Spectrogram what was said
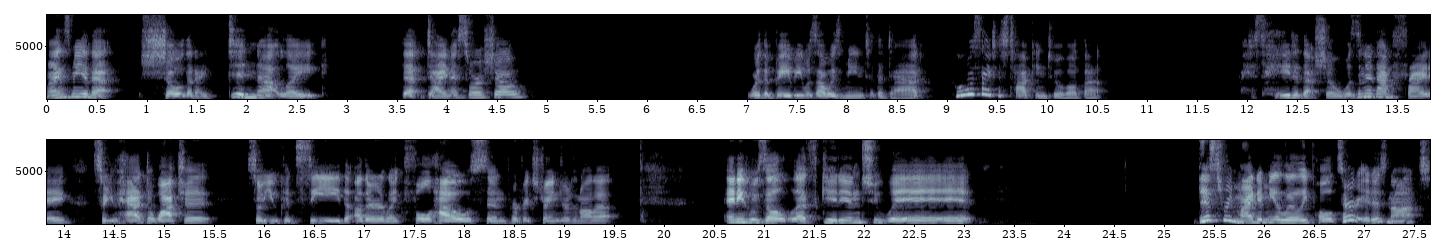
Reminds me of that show that I did not like, that dinosaur show where the baby was always mean to the dad. Who was I just talking to about that? I just hated that show. Wasn't it on Friday? So you had to watch it so you could see the other like Full House and Perfect Strangers and all that. Anywho, so let's get into it. This reminded me of Lilly Pulitzer. It is not.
